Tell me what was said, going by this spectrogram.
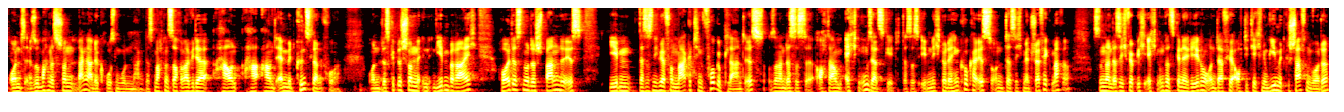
Und so machen es schon lange alle großen Modenmarken. Das macht uns auch immer wieder H&M mit Künstlern vor. Und das gibt es schon in jedem Bereich. Heute ist nur das Spannende ist, eben, dass es nicht mehr vom Marketing vorgeplant ist, sondern dass es äh, auch darum echten Umsatz geht. Dass es eben nicht nur der Hingucker ist und dass ich mehr Traffic mache, sondern dass ich wirklich echten Umsatz generiere und dafür auch die Technologie mit geschaffen wurde,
